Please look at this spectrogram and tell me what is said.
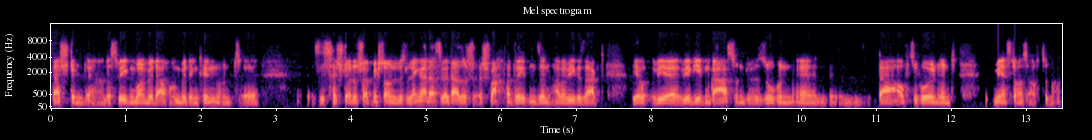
Das stimmt, ja. Deswegen wollen wir da auch unbedingt hin und äh, es ist stört, das stört mich schon ein bisschen länger, dass wir da so schwach vertreten sind. Aber wie gesagt, wir, wir, wir geben Gas und wir versuchen, äh, da aufzuholen und mehr Stores aufzumachen.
